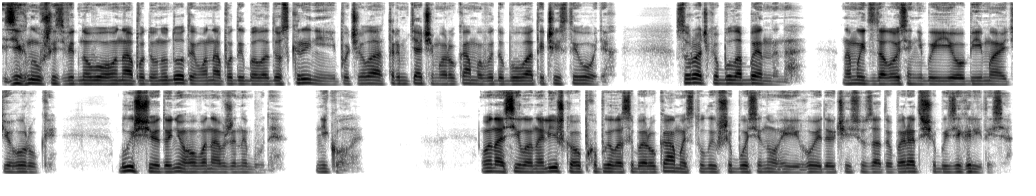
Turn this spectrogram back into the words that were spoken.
Зігнувшись від нового нападу нудоти, вона подибала до скрині і почала тремтячими руками видобувати чистий одяг. Сорочка була беннена. На мить здалося, ніби її обіймають його руки. Ближчою до нього вона вже не буде. Ніколи. Вона сіла на ліжко, обхопила себе руками, стуливши босі ноги і гойдаючись узад уперед, щоби зігрітися.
